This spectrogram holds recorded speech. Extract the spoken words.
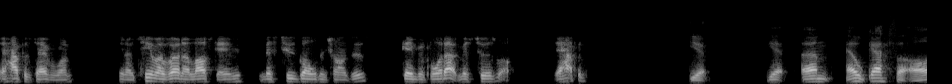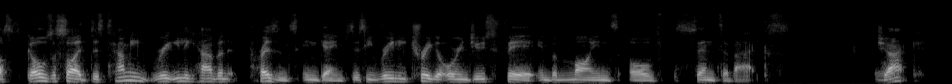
It happens to everyone. You know, Timo Werner last game missed two golden chances. Game before that missed two as well. It happens. Yep. Yep. Um, El Gaffer asked, goals aside, does Tammy really have a presence in games? Does he really trigger or induce fear in the minds of centre backs? Jack?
